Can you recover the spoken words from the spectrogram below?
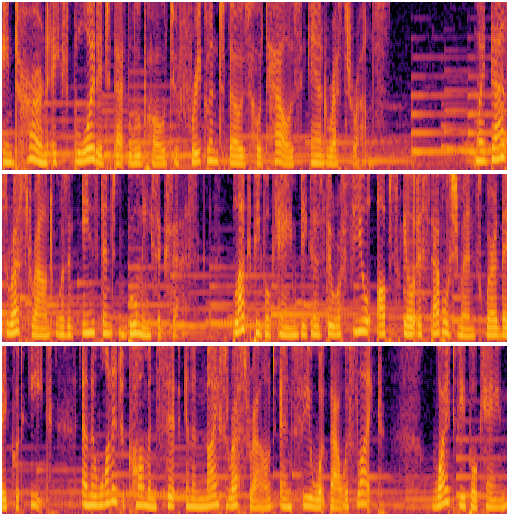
in turn exploited that loophole to frequent those hotels and restaurants. My dad's restaurant was an instant booming success. Black people came because there were few upscale establishments where they could eat, and they wanted to come and sit in a nice restaurant and see what that was like. White people came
